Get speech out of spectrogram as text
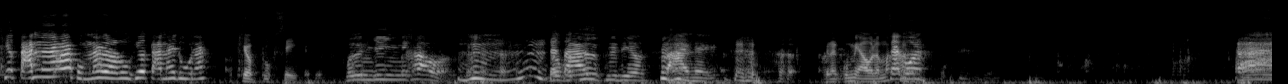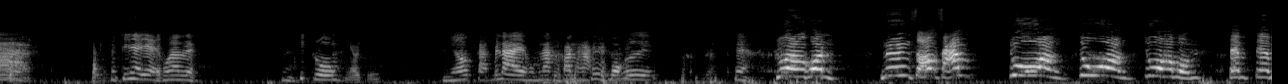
เคี่ยวตันนะครับผมนะเราดูเคี่ยวตันให้ดูนะเอาเคี่ยวปลุกเสกครับพี่ปืนยิงไม่เข้าอะอื้อหือโดแต่นกระตายทืบทีเดียวตายเลยคนนั้นกูไม่เอาแล้วมั้งแซ่บอ้วนอ่ามันชิ้นใหญ่ๆคนนั้นเลยอืมซี่โครงเหนียวจริงเหนียวกัดไม่ได้ผมนะฟันหักบอกเลย เนี่ยจ้วงคนหนึ่งสองสามจ้วงจ้วงจ้วงครับผม เต็มเต็ม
